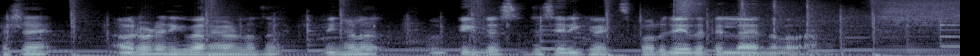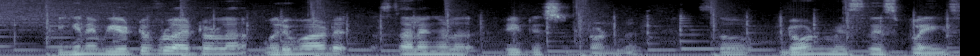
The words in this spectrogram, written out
പക്ഷേ അവരോട് എനിക്ക് പറയാനുള്ളത് നിങ്ങൾ പീക്ക് ഡിസ്ട്രിക്റ്റ് ശരിക്കും എക്സ്പ്ലോർ ചെയ്തിട്ടില്ല എന്നുള്ളതാണ്. ഇങ്ങനെ ബ്യൂട്ടിഫുൾ ആയിട്ടുള്ള ഒരുപാട് സ്ഥലങ്ങൾ പീക്ക് ഡിസ്ട്രിക്റ്റിലുണ്ട് so don't miss this place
